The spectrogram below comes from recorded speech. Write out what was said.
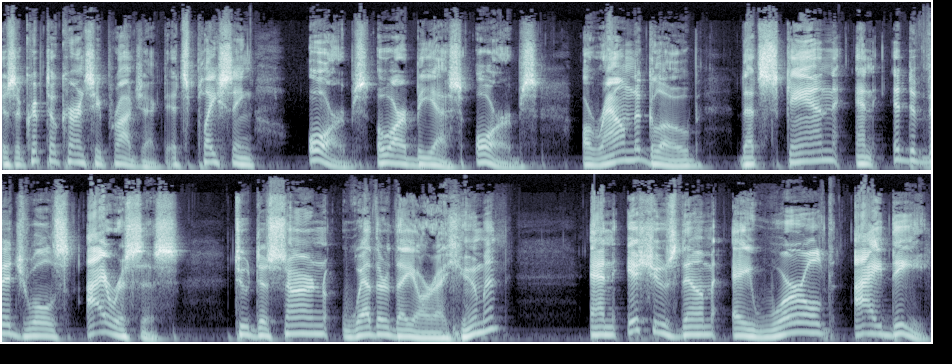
is a cryptocurrency project. It's placing orbs, O R B S, orbs, around the globe that scan an individual's irises to discern whether they are a human and issues them a world ID,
